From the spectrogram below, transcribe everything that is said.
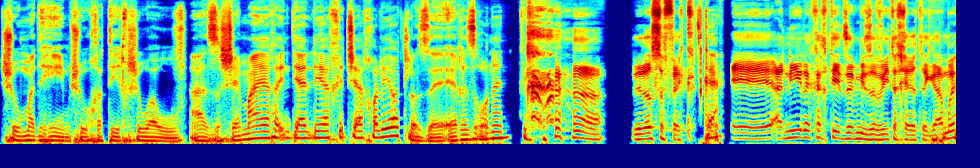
שהוא מדהים, שהוא חתיך, שהוא אהוב. אז השם האינדיאני היחיד שיכול להיות לו זה ארז רונן. ללא ספק. כן. Uh, אני לקחתי את זה מזווית אחרת לגמרי.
